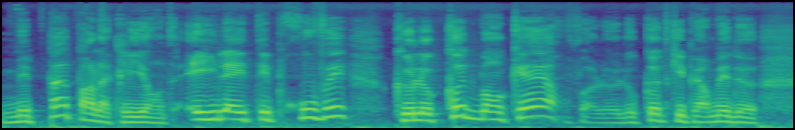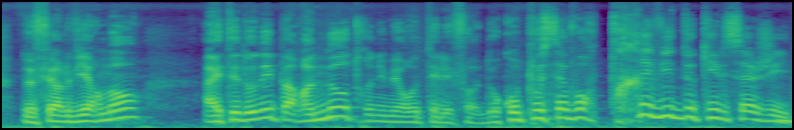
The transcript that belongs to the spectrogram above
mais pas par la cliente. Et il a été prouvé que le code bancaire, le, code qui permet de, faire le virement, a été donné par un autre numéro de téléphone. Donc on peut savoir très vite de qui il s'agit.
